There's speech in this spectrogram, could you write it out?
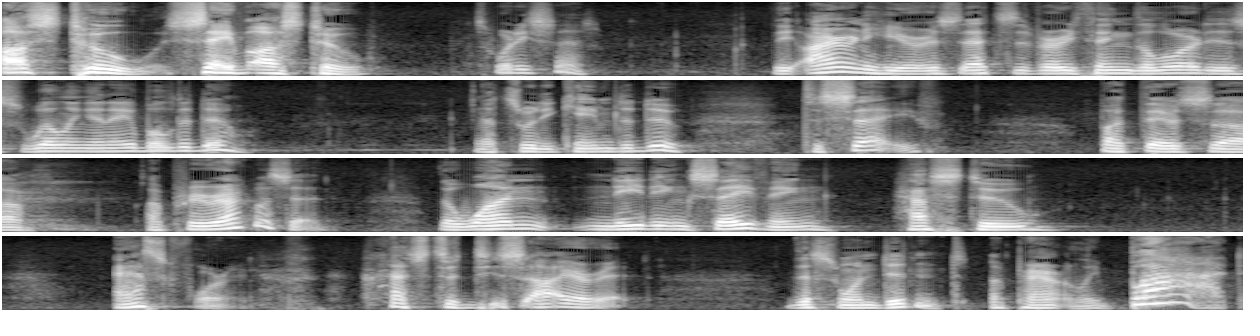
us too. Save us too. That's what he says. The irony here is that's the very thing the Lord is willing and able to do. That's what he came to do, to save. But there's a prerequisite. The one needing saving has to ask for it, has to desire it. This one didn't, apparently. But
